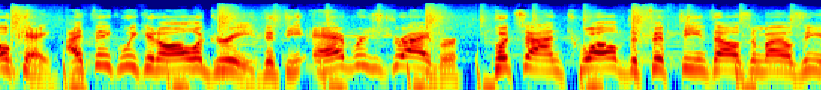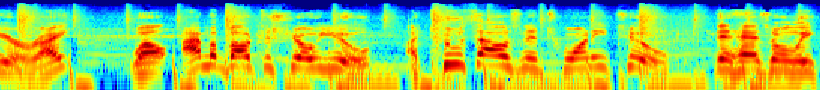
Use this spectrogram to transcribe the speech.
Okay, I think we can all agree that the average driver puts on 12 to 15,000 miles a year, right? Well, I'm about to show you a 2022 that has only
